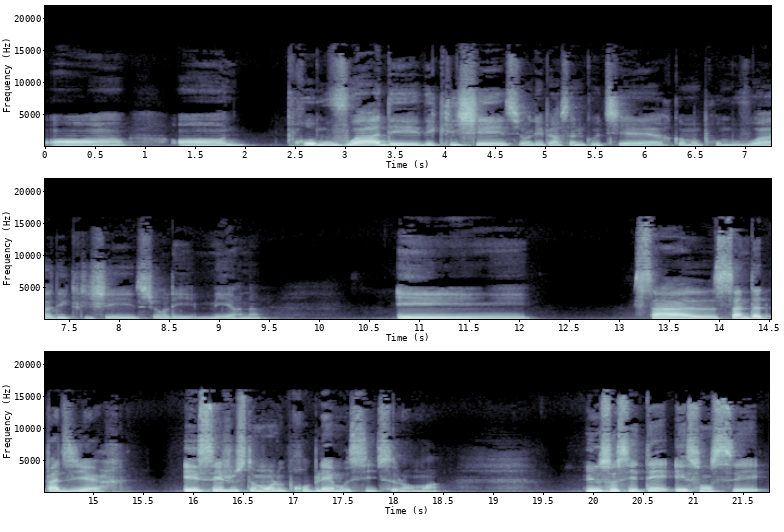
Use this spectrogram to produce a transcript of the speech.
en en promouvoir des, des clichés sur les personnes côtières, comme on promouvoit des clichés sur les Myrnes. Et ça, ça ne date pas d'hier. Et c'est justement le problème aussi, selon moi. Une société est censée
